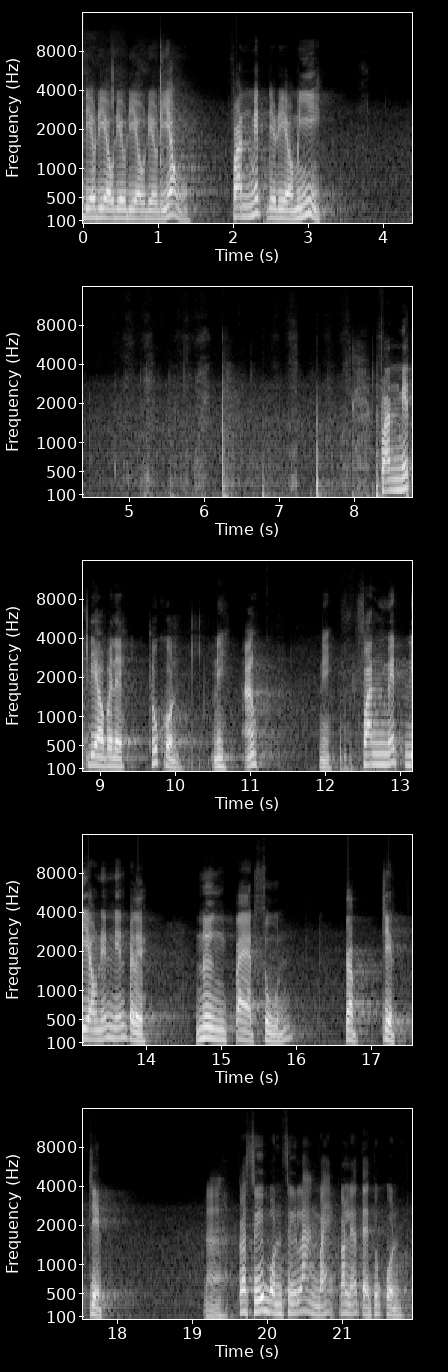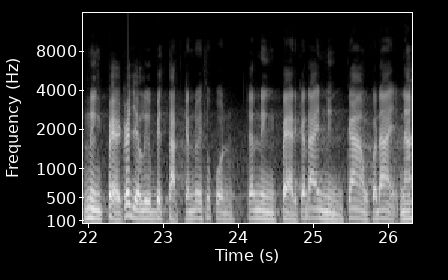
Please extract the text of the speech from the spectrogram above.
เดียวเดียวเดียวเดียวเดียวเดียวฟันเม็ดเดียวเดียวมีฟันเม็ดเดียวไปเลย ทุกคนนี่เอานี่ ฟันเม็ดเดียวเน้นๆไปเลยหนึ่งแปดศูนย์กับเจ็ดเจ็ดนะก็ซื้อบนซื้อล่างไว้ ก็แล้วแต่ทุกคนหนึ่งแปดก็อย่าลืมไปตัดกันด้วยทุกคน จะหนึ่งแปดก็ได้หนึ่งเก้าก็ได้นะ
